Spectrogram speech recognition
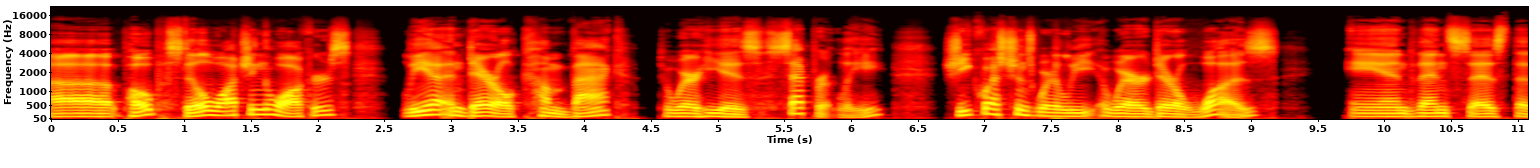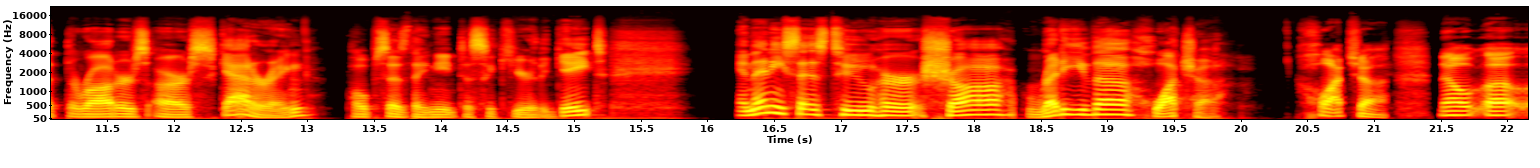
Uh, Pope still watching the walkers. Leah and Daryl come back to where he is separately. She questions where Lee, where Daryl was, and then says that the Rotters are scattering. Pope says they need to secure the gate, and then he says to her, "Shaw, ready the hwacha. Hwacha. Now, uh,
